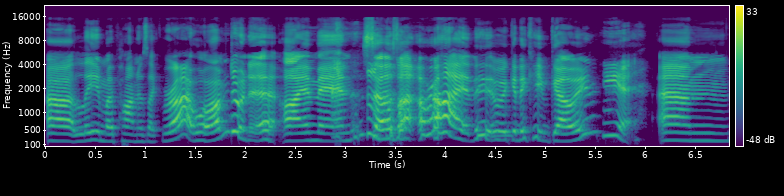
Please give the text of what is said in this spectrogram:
uh, and my partner, was like, right, well, I'm doing an Ironman. so I was like, all right, we're going to keep going. yeah. Um,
